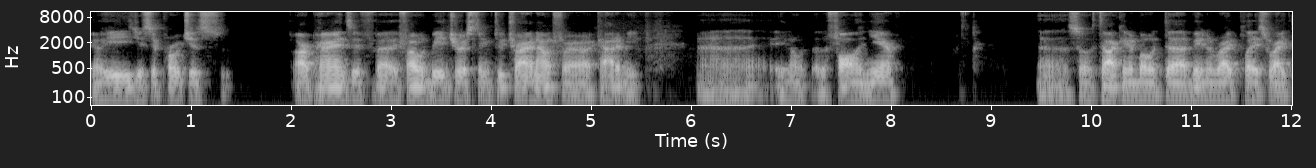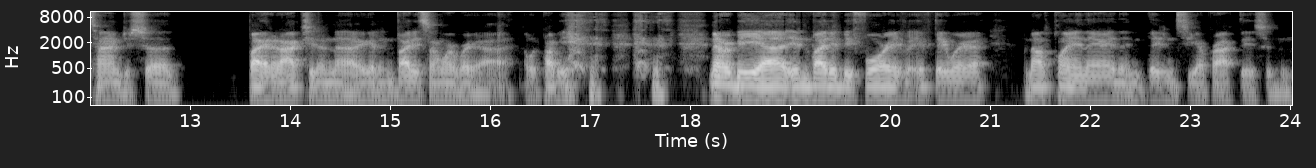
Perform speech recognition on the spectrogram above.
you know he just approaches our parents if if I would be interested to trying out for our academy uh, you know, the following year. Uh, so talking about uh, being in the right place, right time, just uh, by an accident, uh, I got invited somewhere where uh, I would probably never be uh, invited before if, if they were not playing there and then they didn't see our practice. And,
